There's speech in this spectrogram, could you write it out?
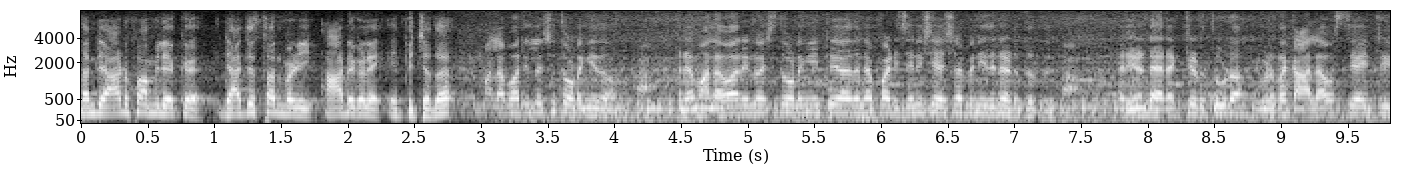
തന്റെ ആട് ഫാമിലേക്ക് രാജസ്ഥാൻ വഴി ആടുകളെ എത്തിച്ചത്. മലബാറിൽ വെച്ച് തുടങ്ങിയതാണ്. അതിന്റെ മലബാറിൽ വെച്ച് തുടങ്ങിയിട്ട് അതിനെ പഠിച്ചതിന് ശേഷം പിന്നെ ഇതിനെടുത്തത് അതിനെ ഡയറക്റ്റ് എടുത്തുകൂടാ ഇവിടുത്തെ കാലാവസ്ഥയായിട്ട്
